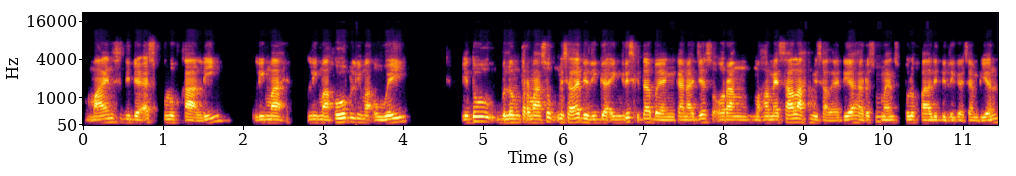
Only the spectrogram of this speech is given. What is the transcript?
main setidaknya 10 kali, 5 5 home, 5 away. Itu belum termasuk misalnya di Liga Inggris kita bayangkan aja seorang Mohamed Salah misalnya dia harus main 10 kali di Liga Champion,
